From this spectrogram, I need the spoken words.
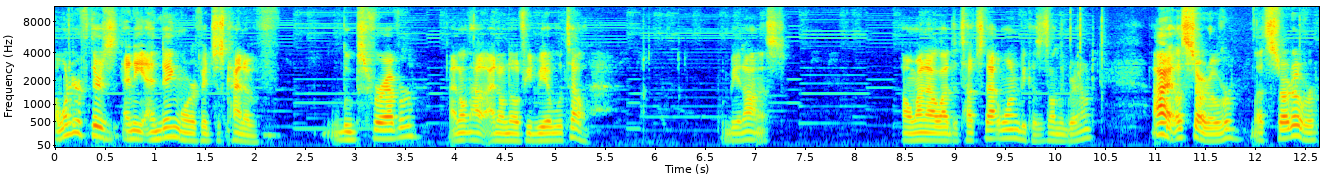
I wonder if there's any ending or if it just kind of loops forever. I don't know. I don't know if you'd be able to tell. I'm being honest. Oh, am I not allowed to touch that one because it's on the ground? Alright, let's start over. Let's start over.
